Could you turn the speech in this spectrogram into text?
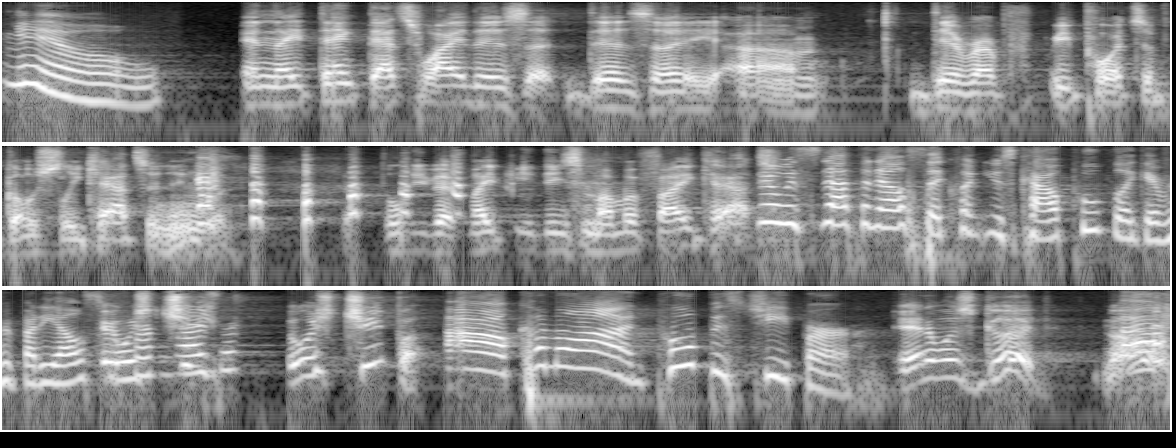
Ew. and they think that's why there's a, there's a um, there are reports of ghostly cats in England. that believe it might be these mummified cats. There was nothing else. They couldn't use cow poop like everybody else. It was cheap. It was cheaper, Oh, come on. Poop is cheaper. and it was good. No, Ah.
